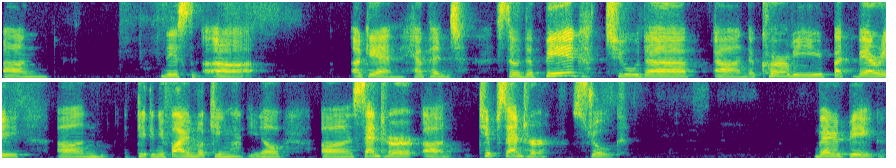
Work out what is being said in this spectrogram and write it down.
um, this uh, again happened. So the big to the uh, the curvy but very um, dignified looking, you know, uh, center uh, tip center stroke. Very big.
